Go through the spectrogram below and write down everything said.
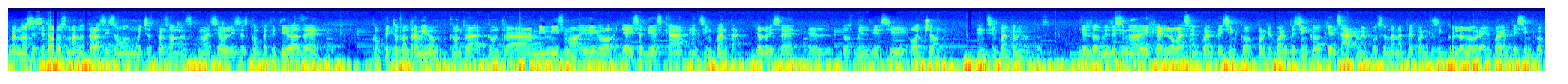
bueno, no sé si todos los humanos, pero así somos muchas personas, como decía Ulises, competitivas de compito contra mí, contra, contra mí mismo y digo, ya hice el 10K en 50. Yo lo hice el 2018 en 50 minutos. Y el 2019 dije, lo voy a hacer en 45. ¿Por qué 45? ¿Quién sabe? Me puse una meta de 45 y lo logré en 45.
